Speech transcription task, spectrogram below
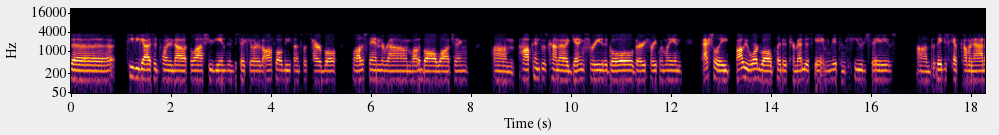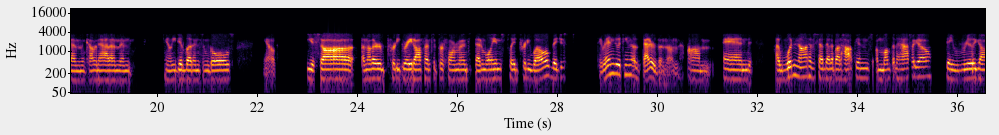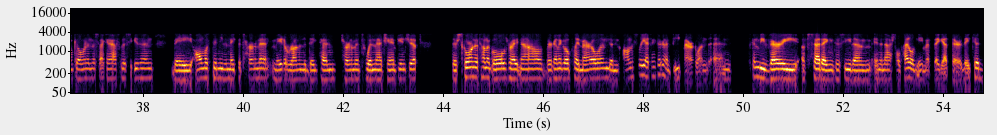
the TV guys had pointed out the last few games in particular. The off-ball defense was terrible. A lot of standing around, a lot of ball watching. Um, Hopkins was kind of getting free to the goal very frequently, and actually Bobby Wardwell played a tremendous game. He made some huge saves, um, but they just kept coming at him and coming at him, and you know he did let in some goals. You know, you saw another pretty great offensive performance. Ben Williams played pretty well. They just they ran into a team that was better than them. Um, and I would not have said that about Hopkins a month and a half ago. They really got going in the second half of the season. They almost didn't even make the tournament, made a run in the Big Ten tournament to win that championship. They're scoring a ton of goals right now. They're going to go play Maryland, and honestly, I think they're going to beat Maryland. And it's going to be very upsetting to see them in a national title game if they get there. They could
